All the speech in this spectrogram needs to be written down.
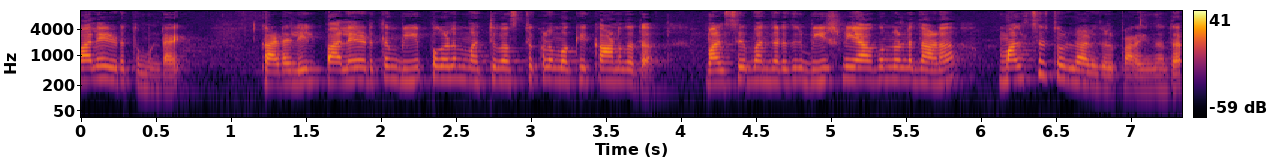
പലയിടത്തുമുണ്ടായി. കടലിൽ പലയിടത്തും വീപ്പുകളും മറ്റു വസ്തുക്കളുമൊക്കെ കാണുന്നത് മത്സ്യബന്ധനത്തിന് ഭീഷണിയാകുന്നുണ്ടെന്നാണ് മത്സ്യത്തൊഴിലാളികൾ പറയുന്നത്.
